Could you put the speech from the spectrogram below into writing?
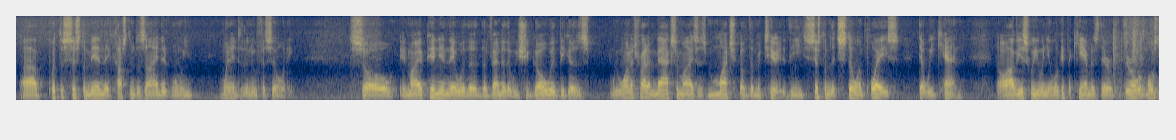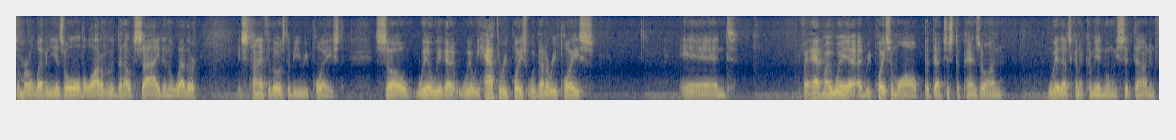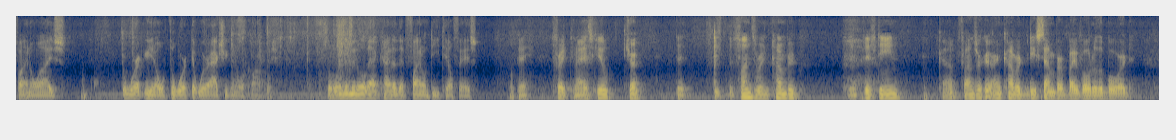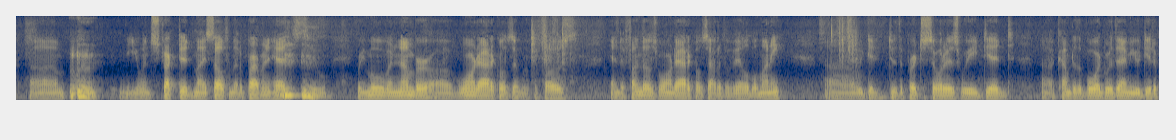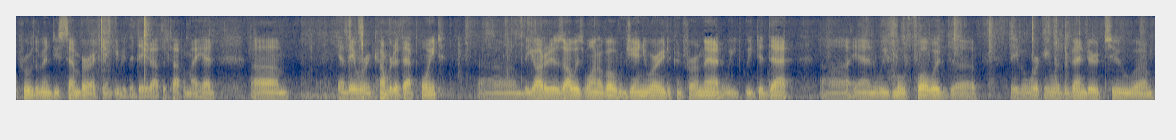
uh, put the system in. They custom designed it when we went into the new facility. So, in my opinion, they were the, the vendor that we should go with because we want to try to maximize as much of the material, the system that's still in place that we can. Now, obviously, when you look at the cameras, they're, they're all- most of them are 11 years old. A lot of them have been outside in the weather. It's time for those to be replaced. So where we're gonna, where we have to replace, we're gonna replace. And if I had my way, I'd replace them all, but that just depends on where that's gonna come in when we sit down and finalize the work, you know, the work that we're actually gonna accomplish. So we're in the middle of that kind of that final detail phase. Okay, Fred, can I ask you? Sure. The, the, funds were encumbered in 15. Co- Funds are encumbered in December by vote of the board. Um, You instructed myself and the department heads to remove a number of warrant articles that were proposed and to fund those warrant articles out of available money. Uh, We did do the purchase orders. We did uh, come to the board with them. You did approve them in December. I can't give you the date off the top of my head. Um, And they were encumbered at that point. Um, The auditors always want to vote in January to confirm that. We, we did that, uh, and we've moved forward. Uh, They've been working with the vendor to um,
